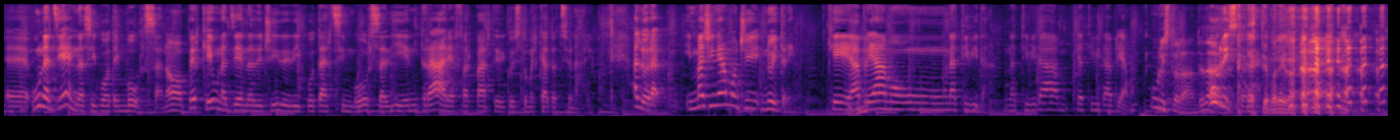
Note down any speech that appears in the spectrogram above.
eh, un'azienda si quota in borsa, no? Perché un'azienda decide di quotarsi in borsa, di entrare a far parte di questo mercato azionario. Allora, immaginiamoci noi tre che apriamo un'attività. Un'attività, che attività apriamo? Un ristorante, dai. Un ristorante. Ti pareva?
